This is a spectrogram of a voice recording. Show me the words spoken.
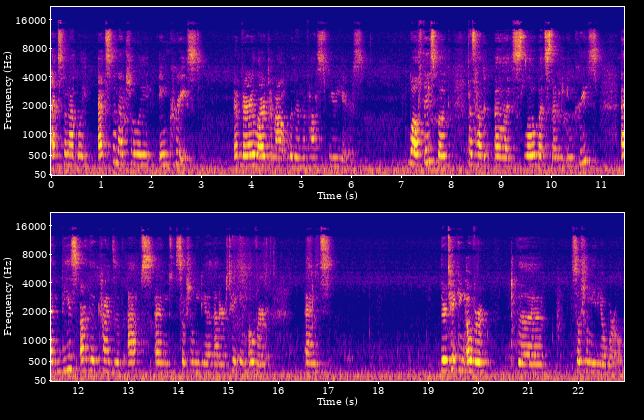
exponentially, exponentially increased a very large amount within the past few years. While Facebook has had a slow but steady increase, and these are the kinds of apps and social media that are taking over and they're taking over the social media world.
